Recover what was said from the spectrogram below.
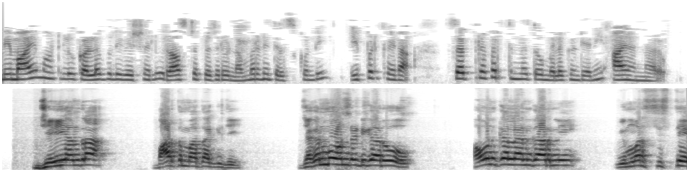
మీ మాయ మాటలు కళ్ళబులి వేషాలు రాష్ట్ర ప్రజలు నమ్మరని తెలుసుకోండి. ఇప్పటికైనా సత్ప్రవర్తనలతో మెలకండి అని ఆయన అన్నారు. జై ఆంధ్ర భారత మాతాకి జై. జగన్మోహన్ రెడ్డి గారు పవన్ కళ్యాణ్ గారిని విమర్శిస్తే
